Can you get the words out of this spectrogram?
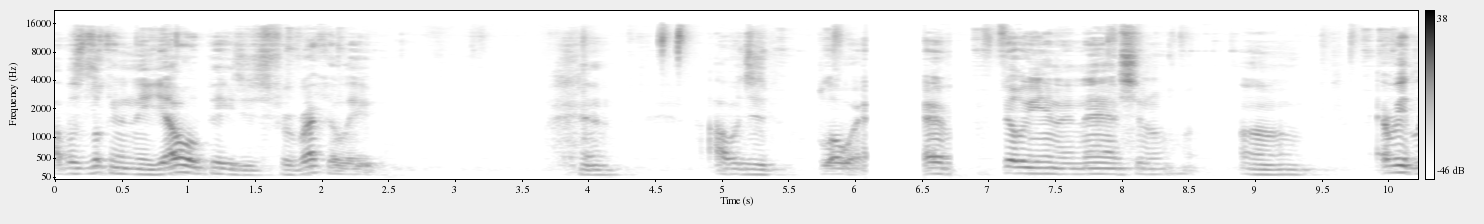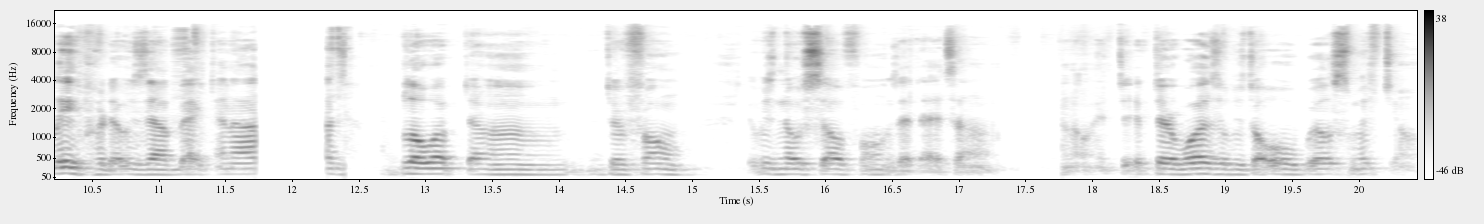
I was looking in the yellow pages for record label. I would just blow every Philly International, um, every label that was out back then. I just blow up the um, their phone. There was no cell phones at that time. You know, if, if there was, it was the old Will Smith Jones.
